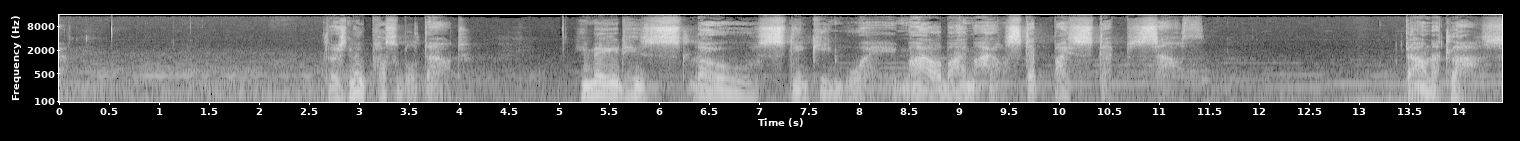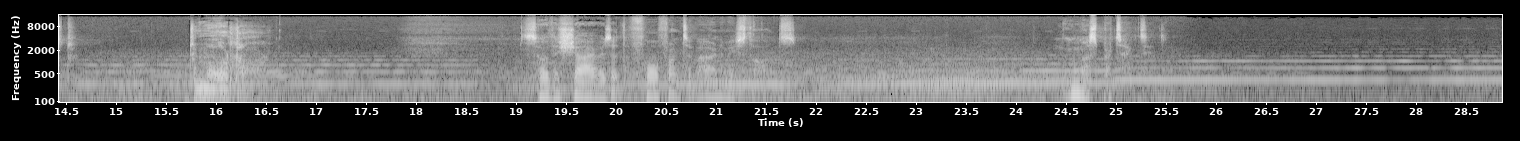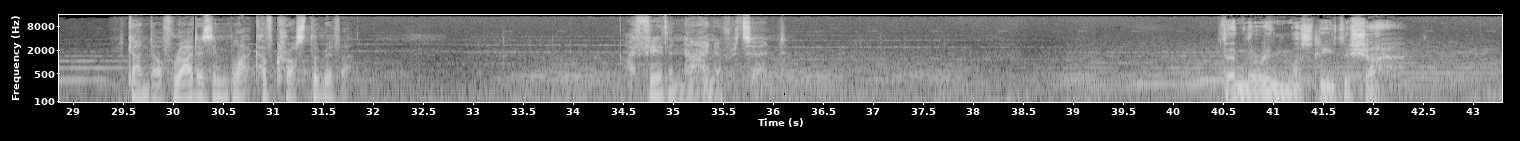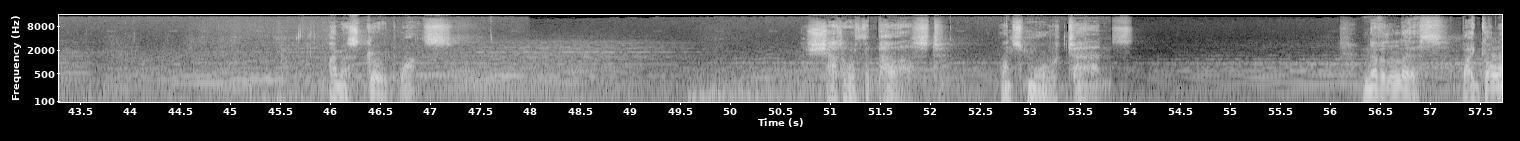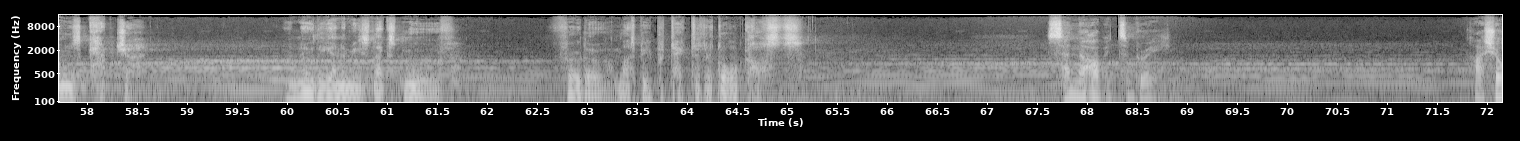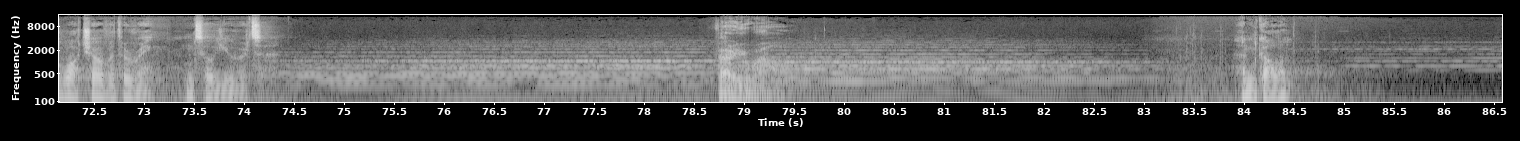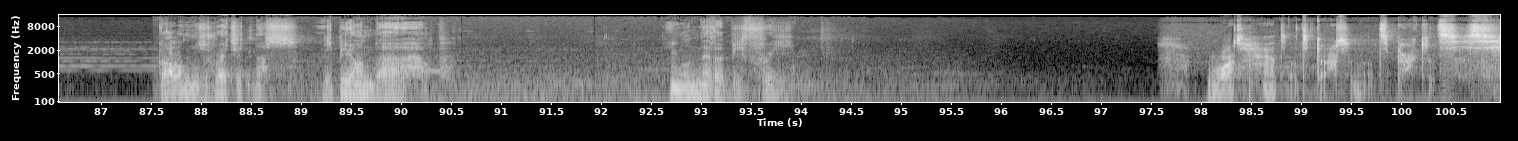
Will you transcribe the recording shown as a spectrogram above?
There is no possible doubt. He made his slow, sneaking way, mile by mile, step by step, south. Down at last to Mordor. So the Shire is at the forefront of our enemy's thoughts. We must protect it. Gandalf, riders in black have crossed the river. Fear the Nine have returned. Then the ring must leave the Shire. I must go at once. The shadow of the past once more returns. Nevertheless, by Gollum's capture, we know the enemy's next move. Frodo must be protected at all costs. Send the Hobbit to Bree. I shall watch over the ring until you return. Very well. And Gollum? Gollum's wretchedness is beyond our help. He will never be free. What had it got in its pockets?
